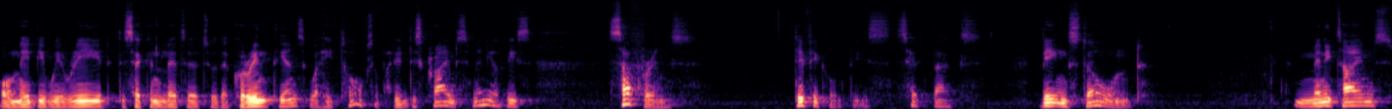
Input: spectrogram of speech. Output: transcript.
Or maybe we read the second letter to the Corinthians where he talks about it, describes many of his sufferings, difficulties, setbacks, being stoned, many times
